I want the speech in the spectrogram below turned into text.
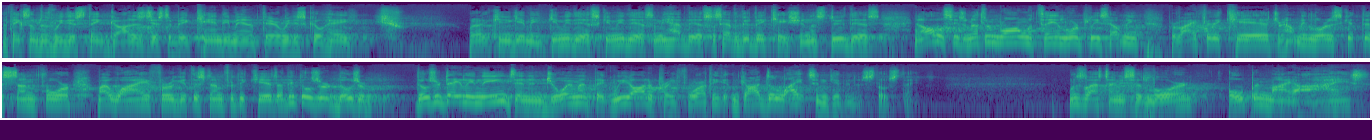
I think sometimes we just think God is just a big candy man up there. We just go, hey, What uh, can you give me? Give me this. Give me this. Let me have this. Let's have a good vacation. Let's do this. And all those things. There's nothing wrong with saying, Lord, please help me provide for the kids, or help me, Lord, let's get this done for my wife, or get this done for the kids. I think those are those are those are daily needs and enjoyment that we ought to pray for. I think God delights in giving us those things. When's the last time you said, Lord, open my eyes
